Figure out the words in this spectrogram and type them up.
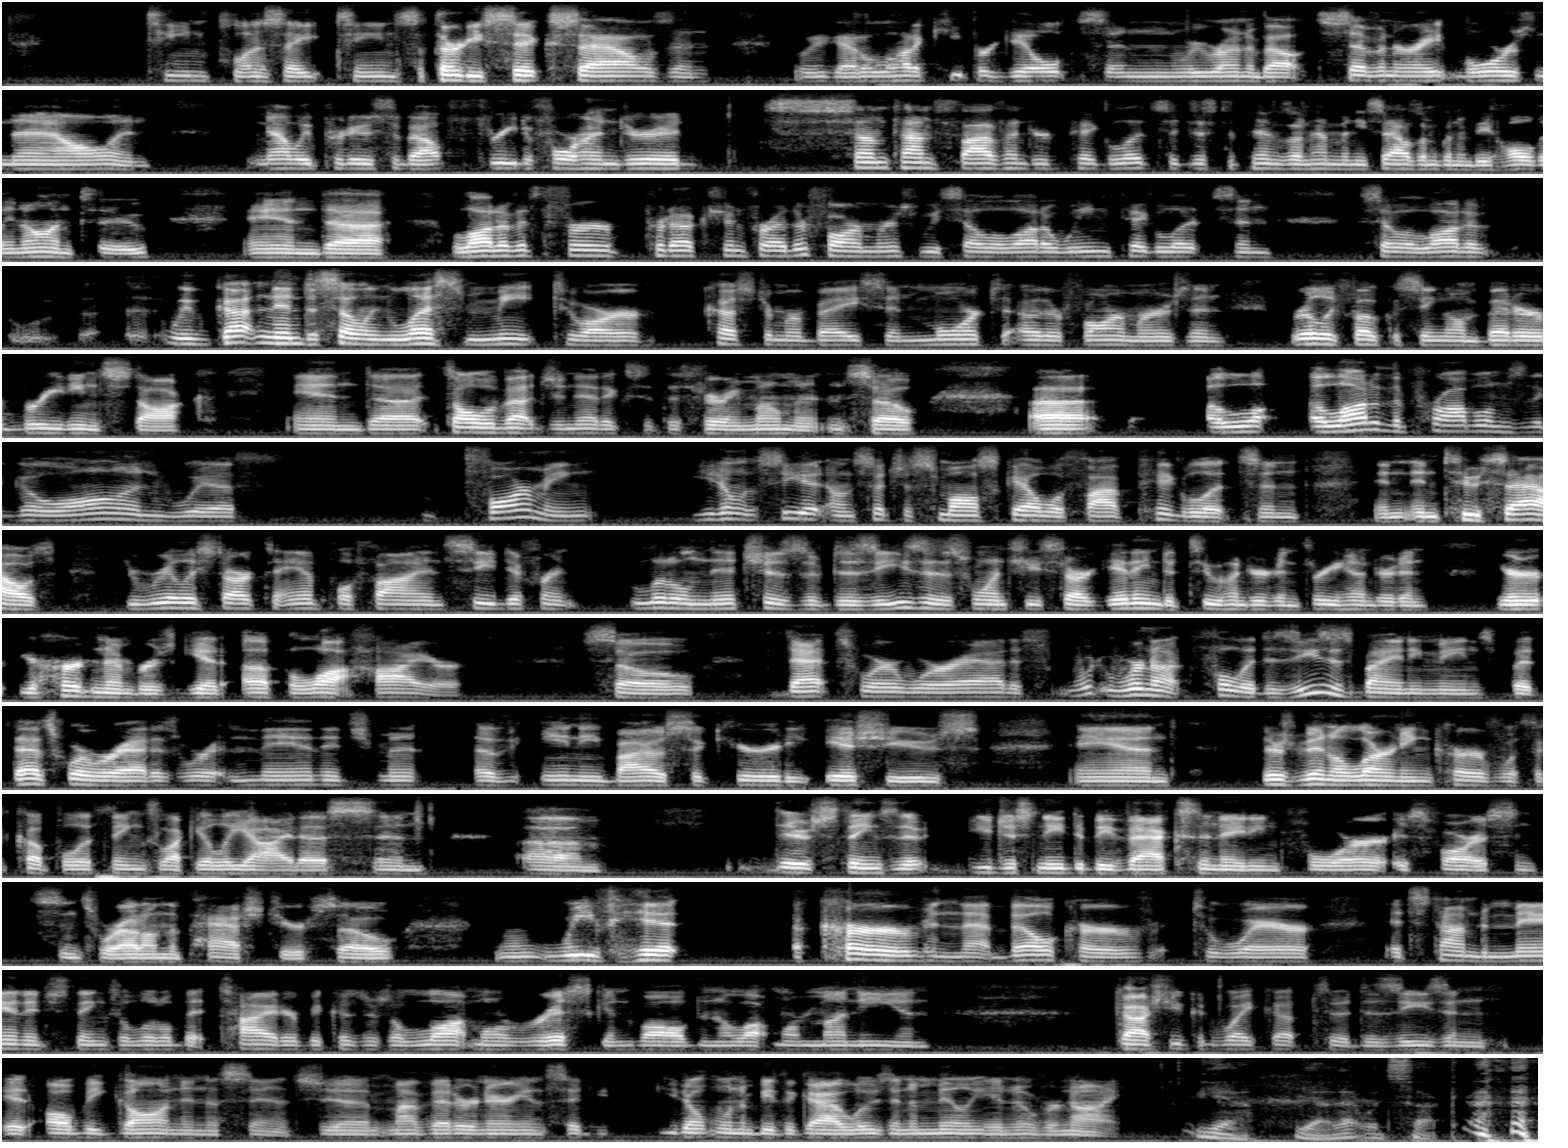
eighteen plus eighteen, so thirty six sows, and we got a lot of keeper gilts, and we run about seven or eight boars now, and now we produce about three to four hundred, sometimes five hundred piglets. It just depends on how many sows I'm going to be holding on to, and uh, a lot of it's for production for other farmers. We sell a lot of wean piglets, and so a lot of we've gotten into selling less meat to our customer base and more to other farmers, and really focusing on better breeding stock and uh, it's all about genetics at this very moment. And so, uh, a, lo- a lot of the problems that go on with farming, you don't see it on such a small scale with five piglets and, and, and two sows. You really start to amplify and see different little niches of diseases once you start getting to 200 and 300 and your your herd numbers get up a lot higher. So that's where we're at. Is we're not full of diseases by any means, but that's where we're at. Is we're at management of any biosecurity issues, and there's been a learning curve with a couple of things like ileitis, and um, there's things that you just need to be vaccinating for as far as since we're out on the pasture. So we've hit a curve in that bell curve to where it's time to manage things a little bit tighter because there's a lot more risk involved and a lot more money and gosh you could wake up to a disease and it all be gone in a sense. Uh, my veterinarian said you, you don't want to be the guy losing a million overnight. Yeah yeah that would suck.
